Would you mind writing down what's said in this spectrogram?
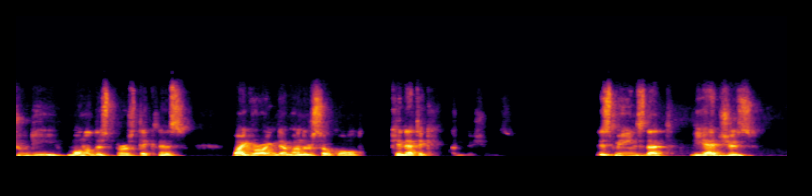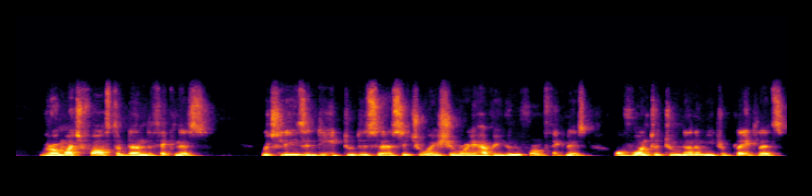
2D monodispersed thickness by growing them under so-called kinetic conditions. This means that the edges grow much faster than the thickness, which leads indeed to this uh, situation where you have a uniform thickness of one to two nanometer platelets,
